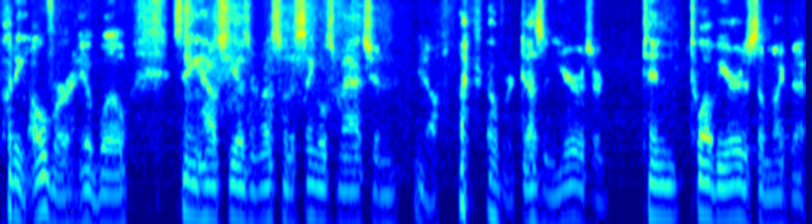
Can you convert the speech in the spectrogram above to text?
putting over it will, seeing how she hasn't wrestled a singles match in you know like over a dozen years or 10, 12 years, something like that.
